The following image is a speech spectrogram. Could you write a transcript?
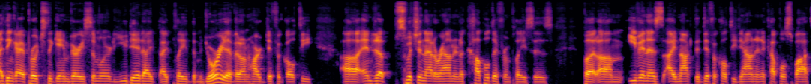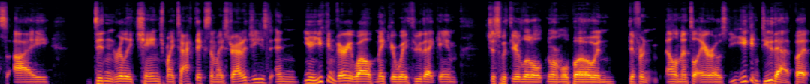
I think I approached the game very similar to you did. I, I played the majority of it on hard difficulty. Uh, ended up switching that around in a couple different places. But um, even as I knocked the difficulty down in a couple spots, I didn't really change my tactics and my strategies. And you know, you can very well make your way through that game just with your little normal bow and different elemental arrows. You, you can do that, but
